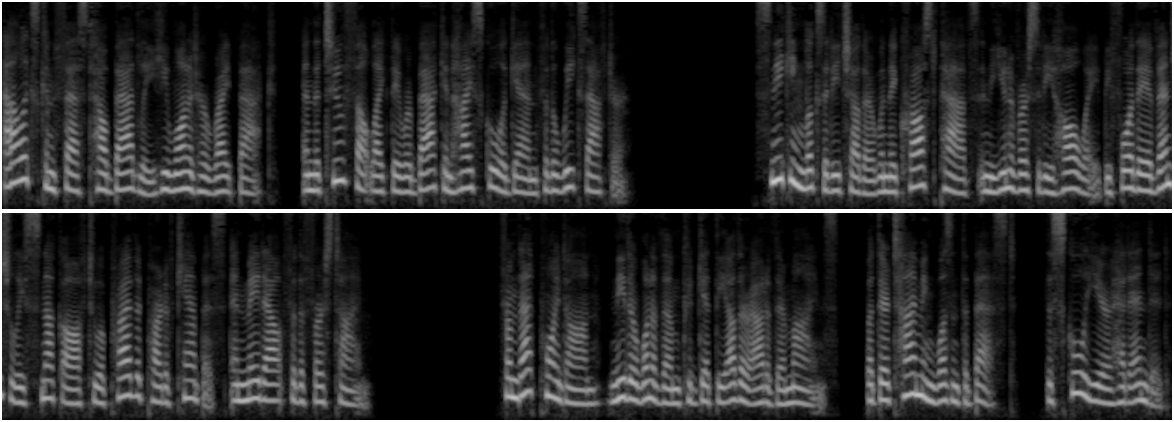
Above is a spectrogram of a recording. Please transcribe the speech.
Alex confessed how badly he wanted her right back, and the two felt like they were back in high school again for the weeks after. Sneaking looks at each other when they crossed paths in the university hallway before they eventually snuck off to a private part of campus and made out for the first time. From that point on, neither one of them could get the other out of their minds, but their timing wasn't the best, the school year had ended.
